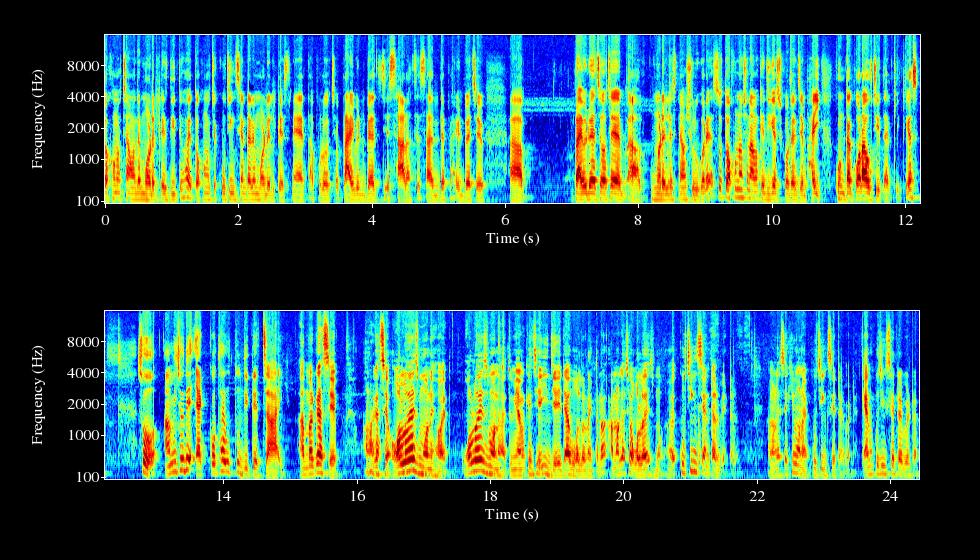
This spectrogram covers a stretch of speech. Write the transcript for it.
তখন হচ্ছে আমাদের মডেল টেস্ট দিতে হয়, তখন হচ্ছে কোচিং সেন্টারে মডেল টেস্ট নেয়, তারপরে হচ্ছে প্রাইভেট ব্যাচ যে স্যার আছে, স্যারদের প্রাইভেট ব্যাচে প্রাইভেট ব্যাচে হচ্ছে মডেল টেস্ট নেওয়া শুরু করে। সো তখন আসলে আমাকে জিজ্ঞেস করে যে, ভাই, কোনটা করা উচিত আর কি ঠিক আছে? সো আমি যদি এক কথায় উত্তর দিতে চাই, আমার কাছে আমার কাছে অলওয়েজ মনে হয় অলওয়েজ মনে হয়, তুমি আমাকে যেই যেটা বলো না কেন, আমার কাছে অলওয়েজ মনে হয় কোচিং সেন্টার বেটার আমার কাছে কি মনে হয়? কোচিং সেন্টার বেটার কেন কোচিং সেন্টার বেটার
